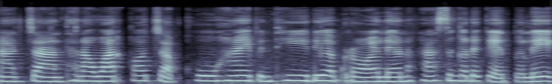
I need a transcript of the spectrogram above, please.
อาจารย์ธนวัฒน์ก็จับคู่ให้เป็นที่เรียบร้อยแล้วนะคะ ซึ่งก็ได้แก่ตัวเลข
